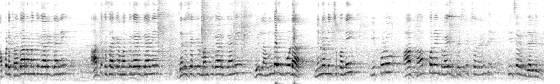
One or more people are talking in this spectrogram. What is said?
అప్పటి ప్రధానమంత్రి గారికి కానీ ఆర్థిక శాఖ మంత్రి గారికి కానీ జలశక్తి మంత్రి గారికి కానీ వీళ్ళందరికీ కూడా విన్నమించుకొని ఇప్పుడు ఆ కాంపోనెంట్ వైజ్ రెస్ట్రిక్షన్ అనేది తీసేయడం జరిగింది.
